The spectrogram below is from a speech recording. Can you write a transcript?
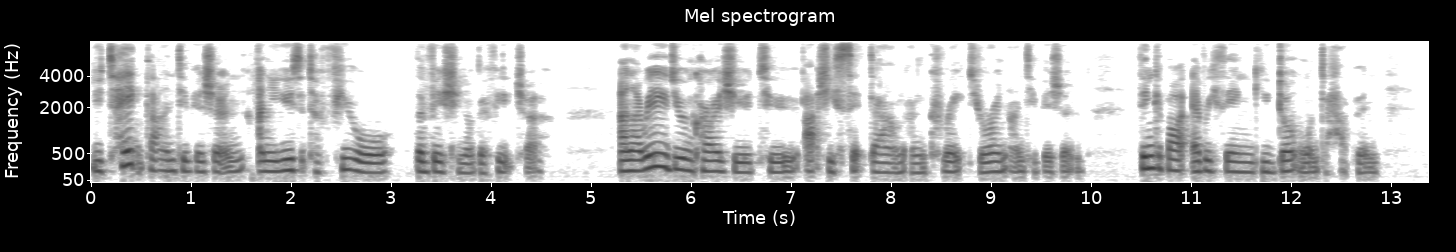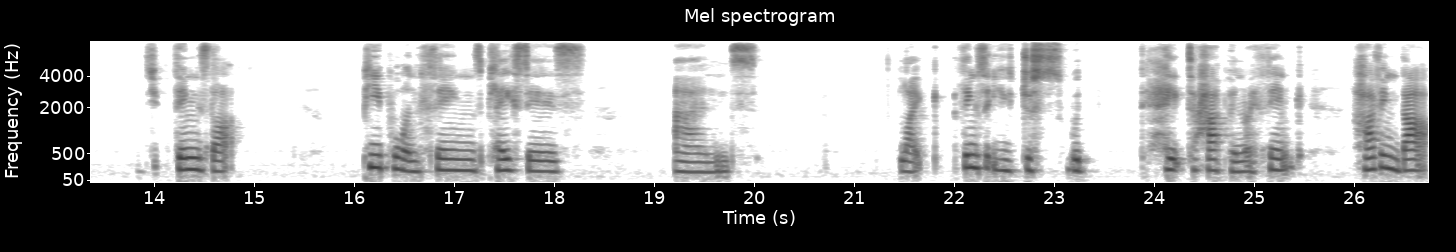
you take that anti-vision and you use it to fuel the vision of the future. And I really do encourage you to actually sit down and create your own anti vision. Think about everything you don't want to happen, things that people and things, places, and like things that you just would hate to happen. I think having that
